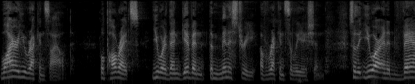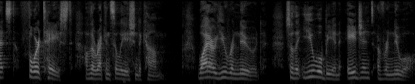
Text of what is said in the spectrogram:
Why are you reconciled? Well, Paul writes, you are then given the ministry of reconciliation so that you are an advanced foretaste of the reconciliation to come. Why are you renewed? So that you will be an agent of renewal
